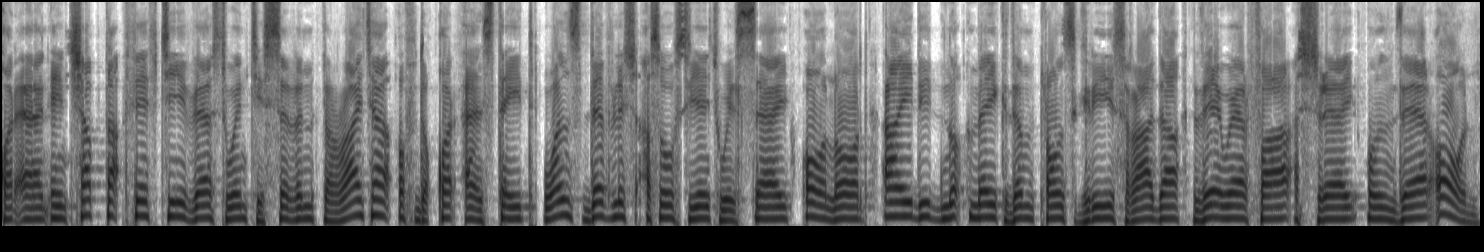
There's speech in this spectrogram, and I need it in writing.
Quran. In chapter 50 verse 27, the writer of the Quran state, once devilish associate will say, O Lord, I did not make them transgress, rather they were far astray on their own.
